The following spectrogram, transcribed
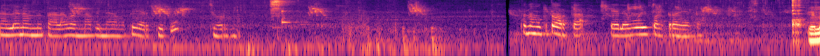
നല്ലോണം ഒന്ന് തള വന്നാൽ പിന്നെ നമുക്ക് ഇറക്കിയിട്ട് ചൊറിഞ്ഞു നമുക്ക് തുറക്കാം. ഇല പോയി പുറത്തിറങ്ങട്ടെ ഇല?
